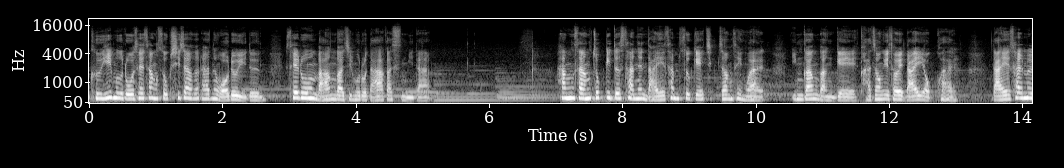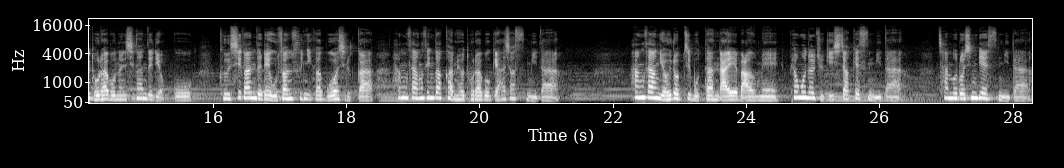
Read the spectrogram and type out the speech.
그 힘으로 세상 속 시작을 하는 월요일은 새로운 마음가짐으로 나아갔습니다. 항상 쫓기듯 사는 나의 삶 속의 직장 생활, 인간관계, 가정에서의 나의 역할, 나의 삶을 돌아보는 시간들이었고 그 시간들의 우선순위가 무엇일까 항상 생각하며 돌아보게 하셨습니다. 항상 여유롭지 못한 나의 마음에 평온을 주기 시작했습니다. 참으로 신비했습니다.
